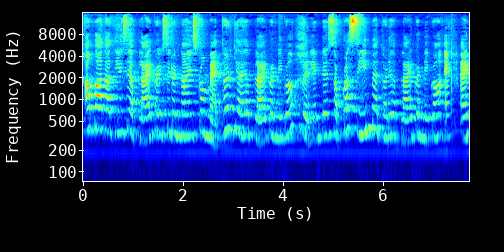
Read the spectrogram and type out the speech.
अब बात आती है इसे अप्लाई कैसे करना है, इसका मेथड क्या है अप्लाई करने का? वेरियंट है सबका सेम मेथड है अप्लाई करने का। एंड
